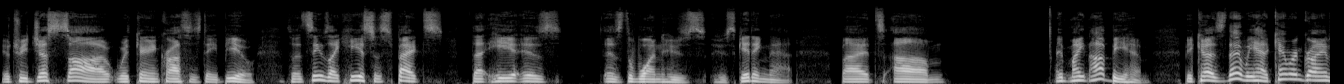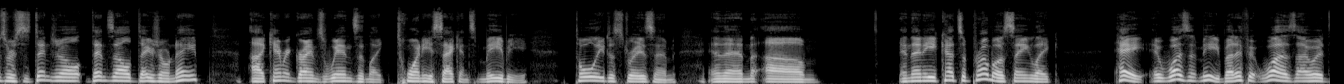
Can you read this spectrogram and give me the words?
which we just saw with Karrion Kross's debut. So it seems like he suspects that he is is the one who's who's getting that but um, it might not be him because then we had Cameron Grimes versus Denzel Denzel Dejournette. Uh, Cameron Grimes wins in like 20 seconds, maybe, totally destroys him, and then um, and then he cuts a promo saying like, "Hey, it wasn't me, but if it was, I would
